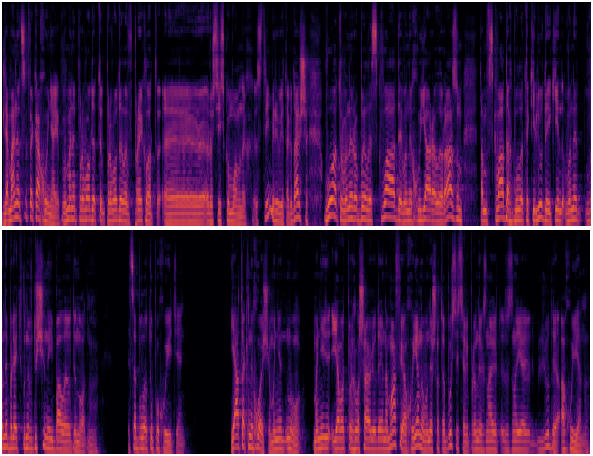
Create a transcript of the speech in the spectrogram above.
Для мене це така хуйня. Як ви мене проводите, проводили в приклад е, російськомовних стрімерів і так далі. От вони робили сквади, вони хуярили разом. Там в сквадах були такі люди, які вони, вони, блядь, вони в душі не їбали один одного. І це була тупо хуєтень. Я так не хочу. Мені, ну, мені, я от приглашаю людей на мафію, ахуєнно, вони що-то бусяться, і про них знають знає люди, ахуєнно.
